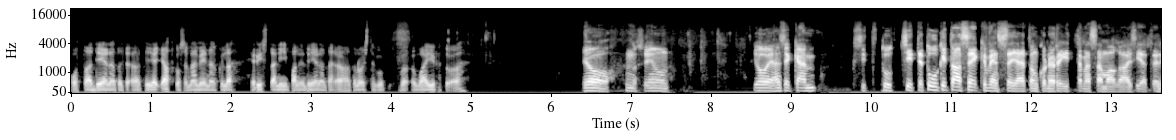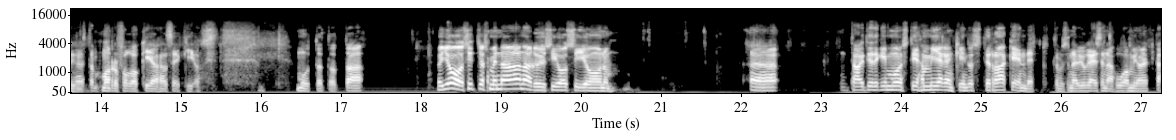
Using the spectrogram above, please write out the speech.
ottaa DNAta. Jatkossa mä mennään kyllä eristää niin paljon DNAta noista kuin vain irtoaa. Joo, no se on. Joo, eihän sekään sitten, tu, sitten tulkitaan sekvenssejä, että onko ne riittävän samanlaisia. Mm. Morfologiahan sekin on. Mutta tota, no joo, sitten jos mennään analyysiosioon, tämä on tietenkin mielestäni ihan mielenkiintoisesti rakennettu tämmöisenä yleisenä huomioon, että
